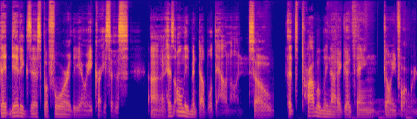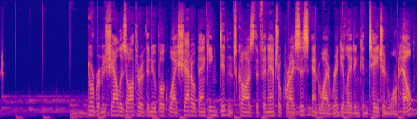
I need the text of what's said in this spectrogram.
that did exist before the 08 crisis uh, has only been doubled down on. So that's probably not a good thing going forward. Norbert Michel is author of the new book, Why Shadow Banking Didn't Cause the Financial Crisis and Why Regulating Contagion Won't Help.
